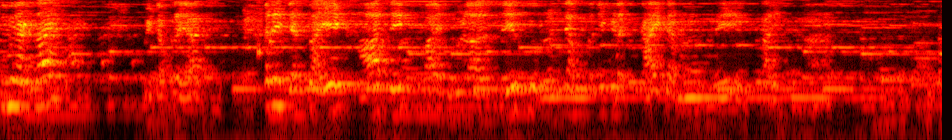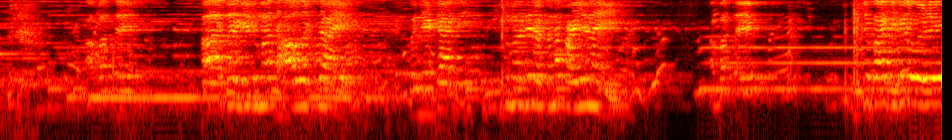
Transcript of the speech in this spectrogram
तुम्ही रडताय? बेटा यार अरे ज्याचा एक हात एक पाय जुळला असेल तो रंगा पलीकडे काय करणार? रे काय आबासाहेब हा आता ही तुम्हाला दहा वर्ष आहे पण याच्या आधी मी तुम्हाला रचना पाहिले नाही. आबासाहेब तुमचे पाय तिकडे वळले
